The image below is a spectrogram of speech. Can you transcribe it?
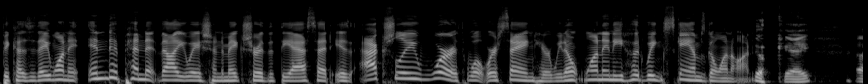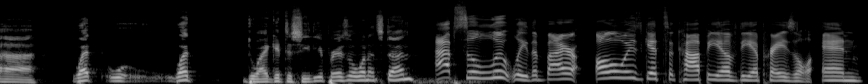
because they want an independent valuation to make sure that the asset is actually worth what we're saying here. We don't want any hoodwink scams going on. Okay. Uh, what what do I get to see the appraisal when it's done? Absolutely. The buyer always gets a copy of the appraisal. And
